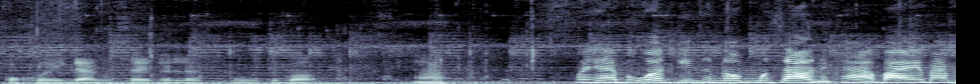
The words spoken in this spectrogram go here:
ก็คุยดำใส่กันเลยกูจะบอกไม่ ใช่บอกอ้วนกินขนมมื้อเช้านี่ค่ะใบมัน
